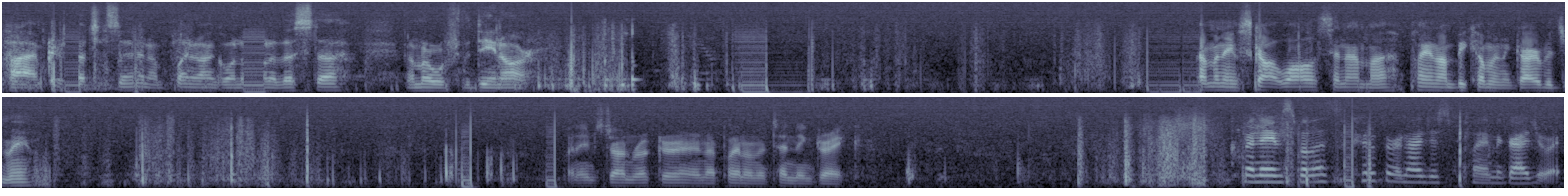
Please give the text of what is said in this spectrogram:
Hi, I'm Kris Hutchinson, and I'm planning on going to Buena Vista. I'm gonna work for the DNR. Hi, my name's Scott Wallace, and I'm uh, planning on becoming a garbage man. My name's John Rooker, and I plan on attending Drake. My name's Melissa Cooper, and I just plan to graduate.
